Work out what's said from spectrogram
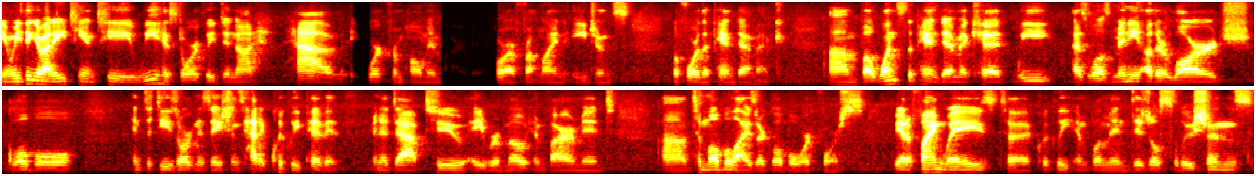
you know, when you think about AT&T, we historically did not have a work from home environment for our frontline agents before the pandemic. Um, but once the pandemic hit, we, as well as many other large global entities, organizations, had to quickly pivot and adapt to a remote environment uh, to mobilize our global workforce. We had to find ways to quickly implement digital solutions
